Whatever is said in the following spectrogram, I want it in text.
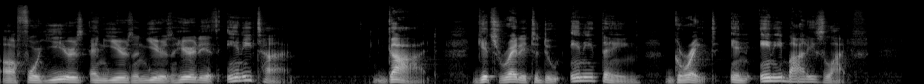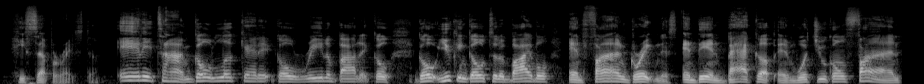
uh, for years and years and years. And here it is. Anytime God gets ready to do anything great in anybody's life, he separates them. Anytime, go look at it, go read about it, go, go, you can go to the Bible and find greatness and then back up. And what you're gonna find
